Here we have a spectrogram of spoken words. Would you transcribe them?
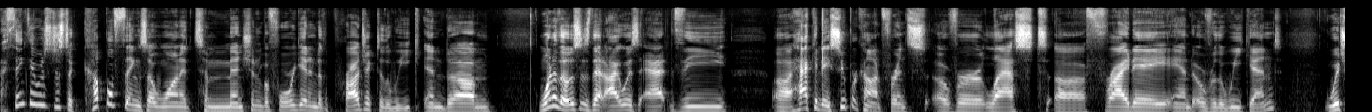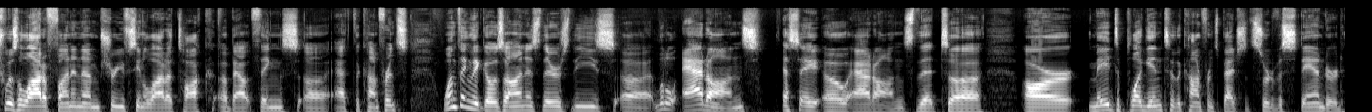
I think there was just a couple things I wanted to mention before we get into the project of the week, and um, one of those is that I was at the uh, Hackaday Super Conference over last uh, Friday and over the weekend which was a lot of fun, and I'm sure you've seen a lot of talk about things uh, at the conference. One thing that goes on is there's these uh, little add-ons, SAO add-ons, that uh, are made to plug into the conference badge. It's sort of a standard.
